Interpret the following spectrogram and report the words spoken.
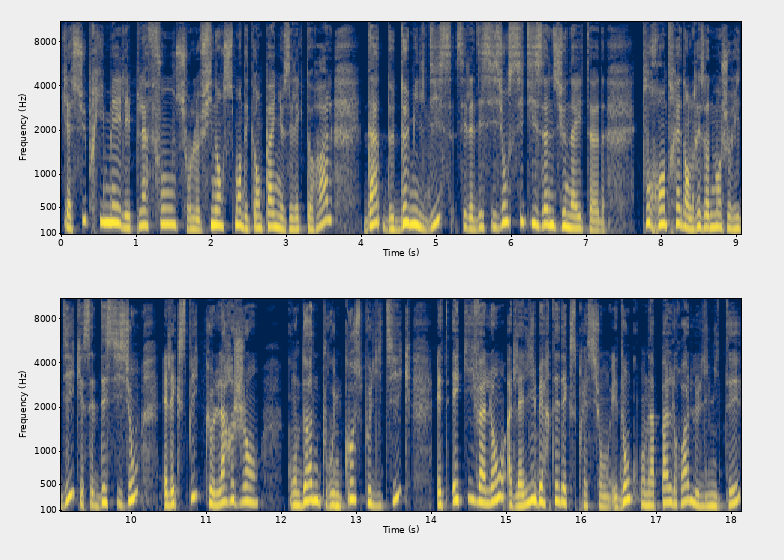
qui a supprimé les plafonds sur le financement des campagnes électorales date de 2010. C'est la décision Citizens United. Pour rentrer dans le raisonnement juridique, cette décision, elle explique que l'argent qu'on donne pour une cause politique est équivalent à de la liberté d'expression. Et donc, on n'a pas le droit de le limiter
